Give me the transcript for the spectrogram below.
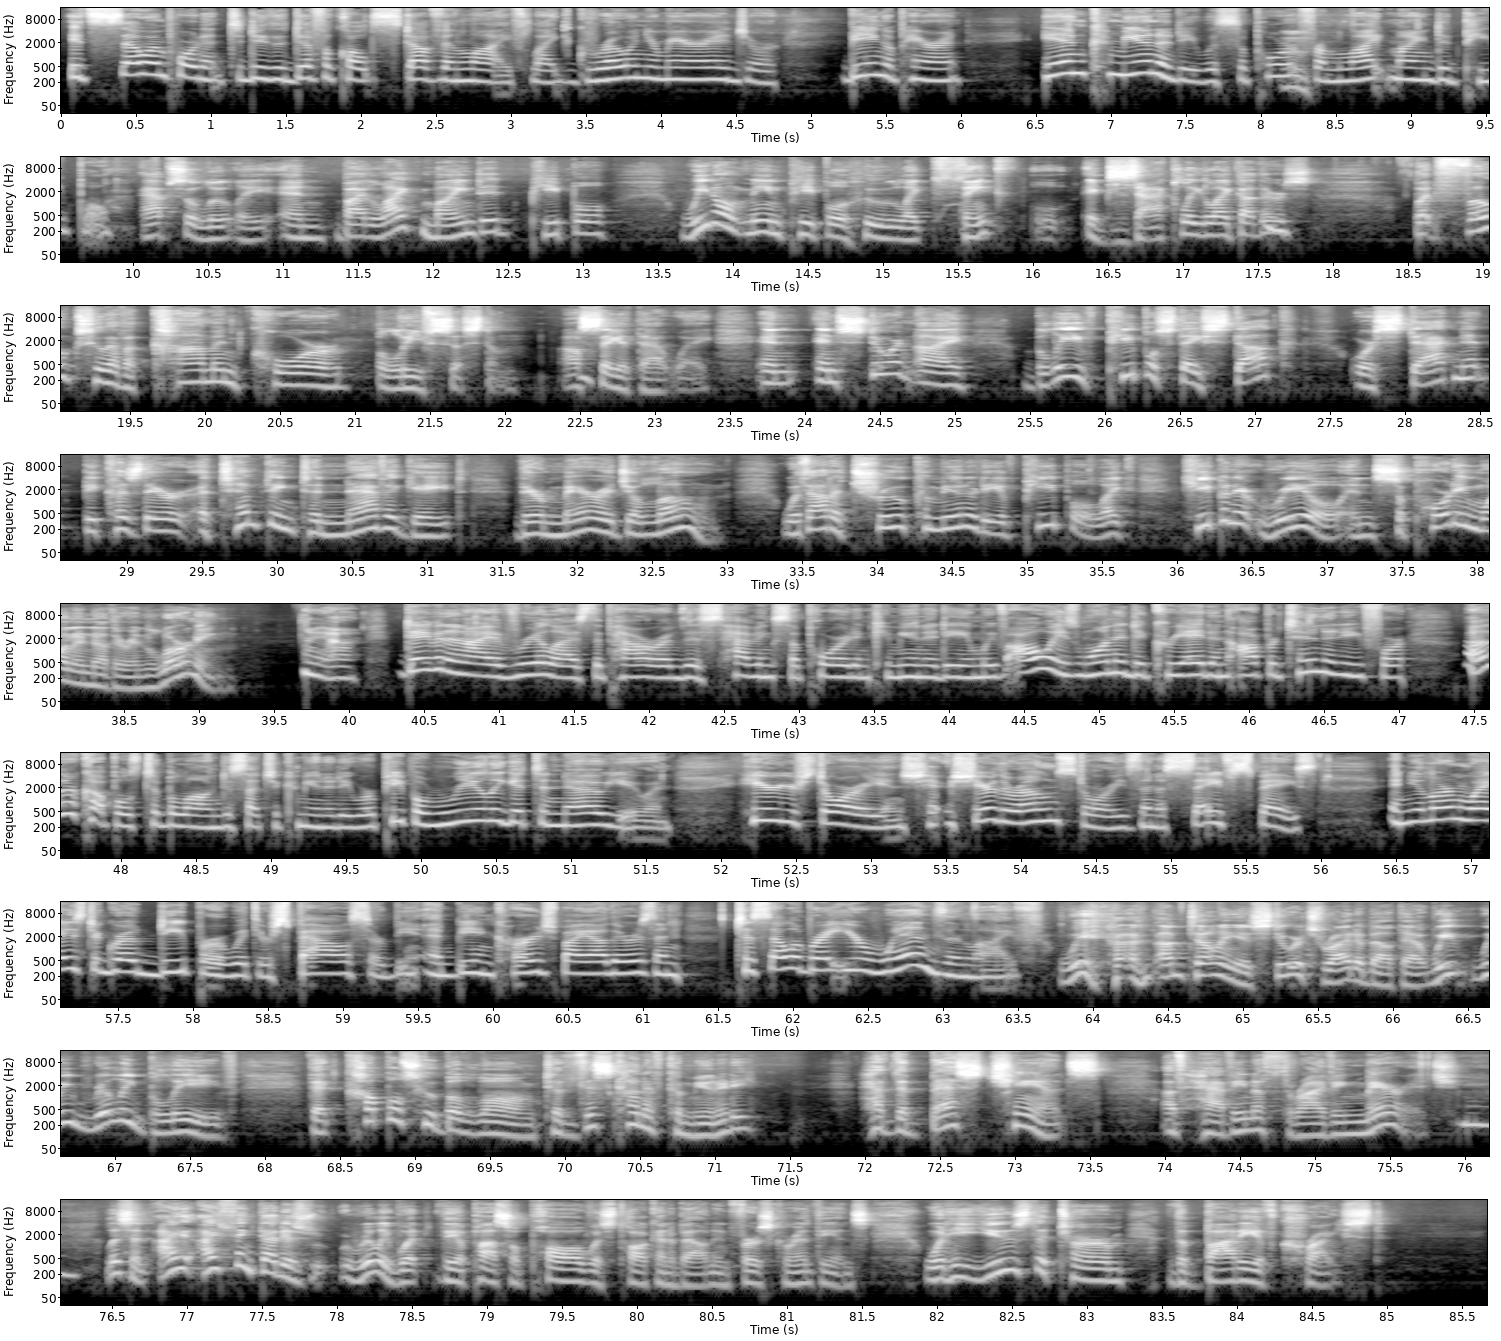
It's so important to do the difficult stuff in life, like growing your marriage or being a parent in community with support mm. from like minded people. Absolutely. And by like minded people, we don't mean people who like think exactly like others, mm. but folks who have a common core belief system. I'll mm. say it that way. And and Stuart and I believe people stay stuck or stagnant because they're attempting to navigate their marriage alone without a true community of people, like keeping it real and supporting one another and learning. Yeah. David and I have realized the power of this having support and community, and we've always wanted to create an opportunity for other couples to belong to such a community where people really get to know you and hear your story and sh- share their own stories in a safe space. And you learn ways to grow deeper with your spouse or be, and be encouraged by others and to celebrate your wins in life. We, I'm telling you, Stuart's right about that. We, we really believe that couples who belong to this kind of community have the best chance of having a thriving marriage. Mm. Listen, I, I think that is really what the Apostle Paul was talking about in 1 Corinthians when he used the term the body of Christ.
